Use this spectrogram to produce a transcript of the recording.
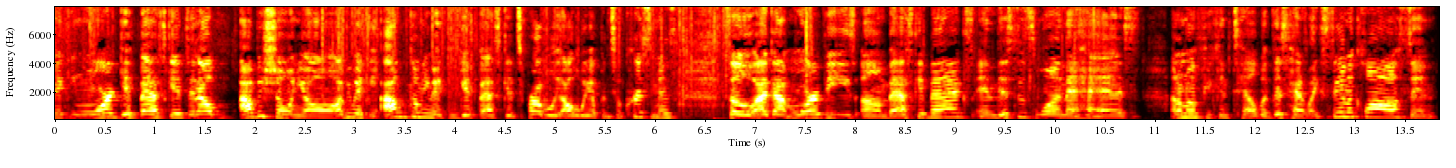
Making more gift baskets, and I'll I'll be showing y'all. I'll be making I'm gonna be making gift baskets probably all the way up until Christmas. So I got more of these um basket bags, and this is one that has I don't know if you can tell, but this has like Santa Claus and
